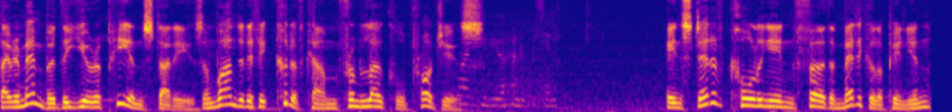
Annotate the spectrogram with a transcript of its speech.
They remembered the European studies and wondered if it could have come from local produce. Give you 100%. Instead of calling in further medical opinion,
